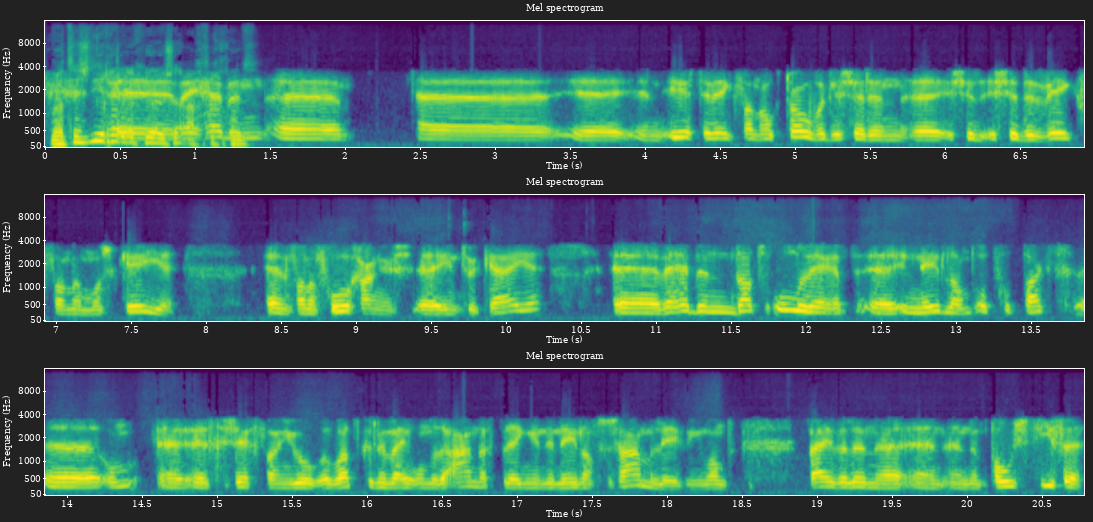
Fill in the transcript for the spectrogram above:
Wat is die religieuze wij achtergrond? hebben in de eerste week van oktober is er, een, is, er, is er de week van de moskeeën en van de voorgangers in Turkije. Uh, we hebben dat onderwerp uh, in Nederland opgepakt. Uh, om gezegd van, joh, wat kunnen wij onder de aandacht brengen in de Nederlandse samenleving? Want wij willen een, positieve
